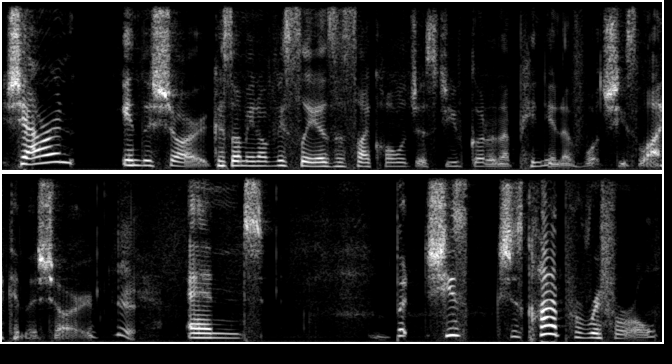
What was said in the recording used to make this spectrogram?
Sharon in the show, because I mean, obviously, as a psychologist, you've got an opinion of what she's like in the show, Yeah, and but she's she's kind of peripheral.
